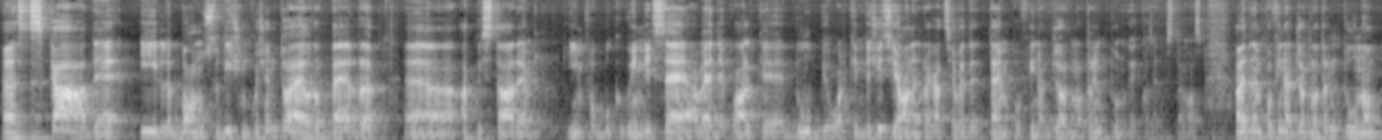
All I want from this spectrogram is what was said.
uh, scade il bonus di 500 euro per uh, acquistare Infobook. Quindi se avete qualche dubbio, qualche indecisione, ragazzi, avete tempo fino al giorno 31. Che cos'è questa cosa? Avete tempo fino al giorno 31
